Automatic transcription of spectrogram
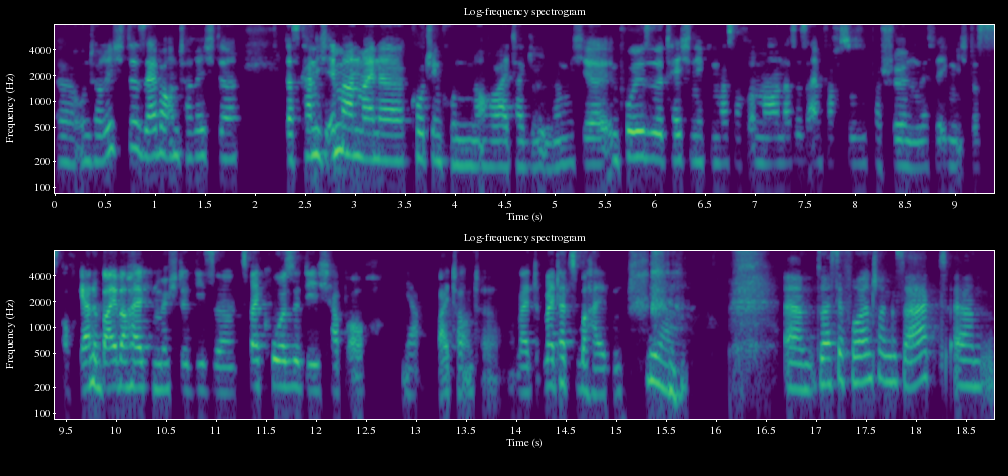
äh, unterrichte, selber unterrichte, das kann ich immer an meine Coaching-Kunden auch weitergeben. Irgendwelche Impulse, Techniken, was auch immer. Und das ist einfach so super schön, weswegen ich das auch gerne beibehalten möchte, diese zwei Kurse, die ich habe, auch ja, weiter, unter, weiter, weiter zu behalten. Ja. Ähm, du hast ja vorhin schon gesagt, ähm,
